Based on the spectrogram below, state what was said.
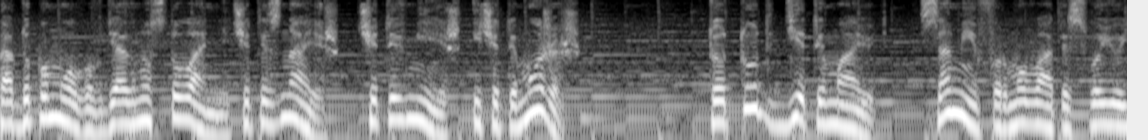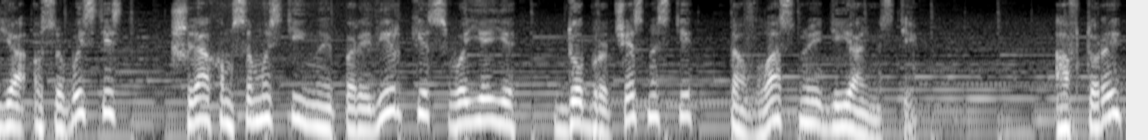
та допомогу в діагностуванні, чи ти знаєш, чи ти вмієш і чи ти можеш, то тут діти мають самі формувати свою я особистість шляхом самостійної перевірки своєї доброчесності та власної діяльності. Автори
